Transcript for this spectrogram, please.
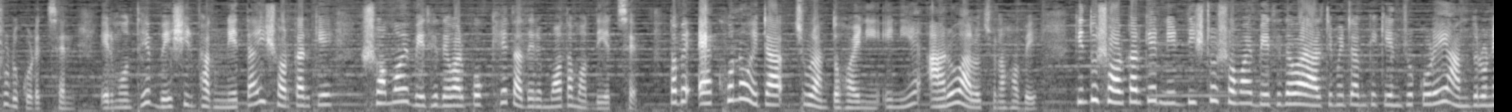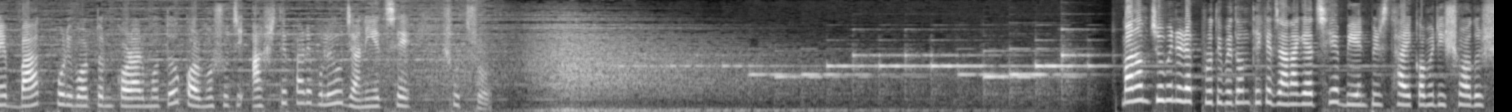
শুরু করেছেন। এর মধ্যে বেশিরভাগ নেতাই সরকারকে সময় বেঁধে দেওয়ার পক্ষে তাদের মতামত দিয়েছে। তবে এখনও এটা চূড়ান্ত হয়নি, এ নিয়ে আরও আলোচনা হবে। কিন্তু সরকারকে নির্দিষ্ট সময় বেঁধে দেওয়ার আলটিমেটামকে কেন্দ্র করে আন্দোলনে বাক পরিবর্তন করার মতো কর্মসূচি আসতে পারে বলেও জানিয়েছে সূত্র। মানব জমিনের এক প্রতিবেদন থেকে জানা গেছে, বিএনপির স্থায়ী কমিটির সদস্য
